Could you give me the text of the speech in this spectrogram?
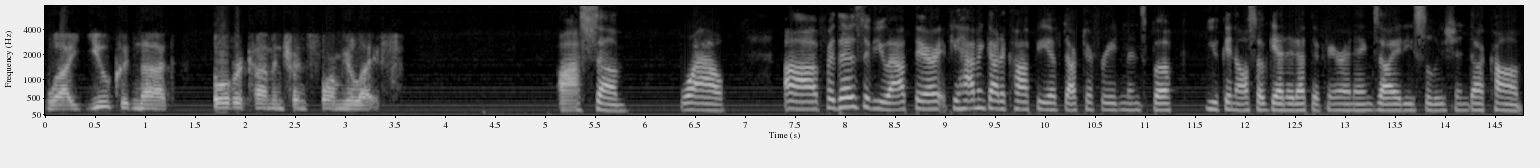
why you could not overcome and transform your life. Awesome. Wow. Uh, for those of you out there, if you haven't got a copy of Dr. Friedemann's book, you can also get it at the fearandanxietysolution.com.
